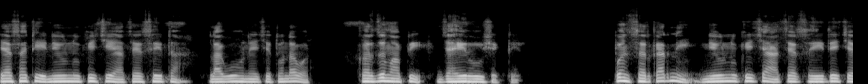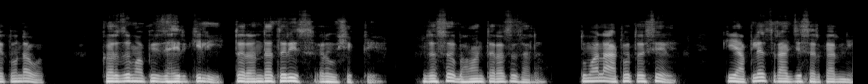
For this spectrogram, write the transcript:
यासाठी निवडणुकीची आचारसंहिता लागू होण्याच्या तोंडावर कर्जमाफी जाहीर होऊ शकते. पण सरकारने निवडणुकीच्या आचारसंहितेच्या तोंडावर कर्जमाफी जाहीर केली तर अंधातरीच राहू शकते. जसं भावांतराचं झालं. तुम्हाला आठवत असेल की आपल्याच राज्य सरकारने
